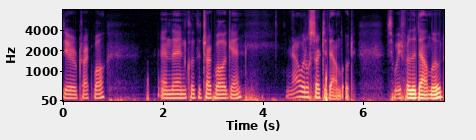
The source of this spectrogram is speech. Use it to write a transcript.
your trackball. And then click the trackball again. Now it'll start to download. So wait for the download.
